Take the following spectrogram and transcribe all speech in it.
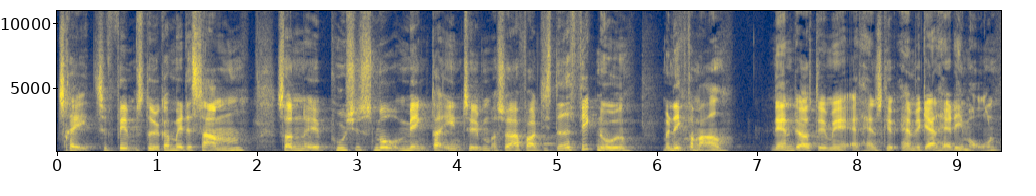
3 til fem stykker med det samme. Sådan øh, pushe små mængder ind til dem, og sørge for, at de stadig fik noget, men ikke for meget. Den anden det er også det med, at han, skal, han vil gerne have det i morgen.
